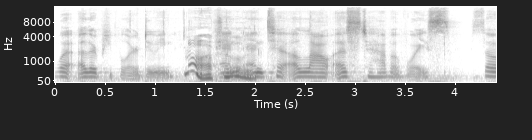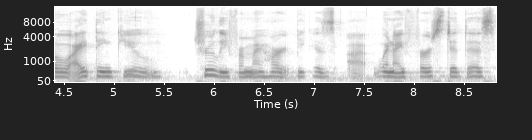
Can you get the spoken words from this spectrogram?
what other people are doing. No, absolutely. And, and to allow us to have a voice. So I thank you truly from my heart because I, when I first did this,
